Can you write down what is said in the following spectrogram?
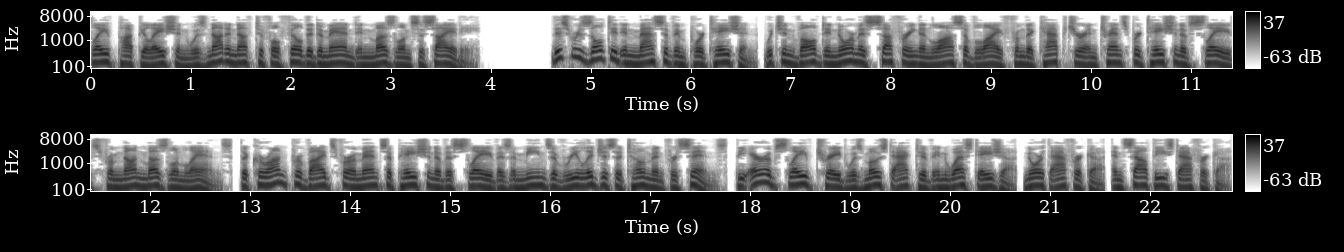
slave population was not enough to fulfill the demand in Muslim society. This resulted in massive importation, which involved enormous suffering and loss of life from the capture and transportation of slaves from non-Muslim lands. The Quran provides for emancipation of a slave as a means of religious atonement for sins. The Arab slave trade was most active in West Asia, North Africa, and Southeast Africa.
